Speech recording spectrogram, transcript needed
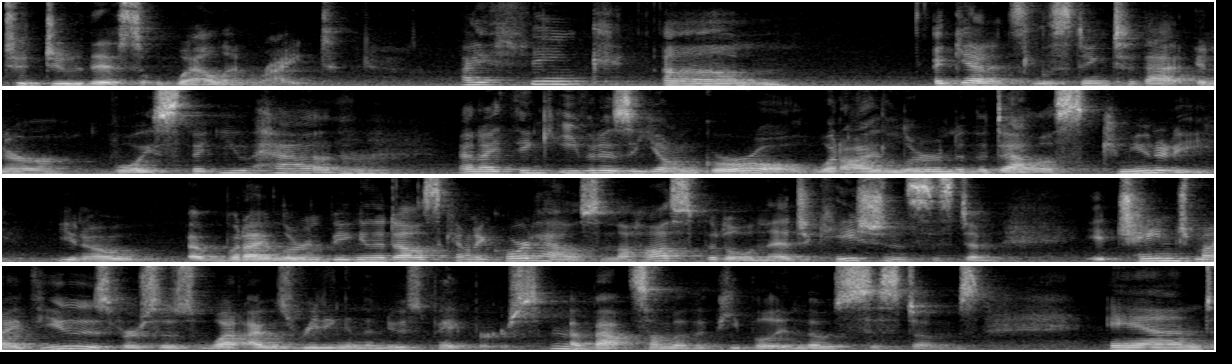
to do this well and right? I think, um, again, it's listening to that inner voice that you have. Mm. And I think even as a young girl, what I learned in the Dallas community, you know, uh, what I learned being in the Dallas County Courthouse and the hospital and the education system, it changed my views versus what I was reading in the newspapers mm. about some of the people in those systems. And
